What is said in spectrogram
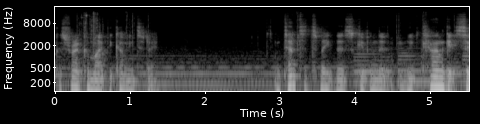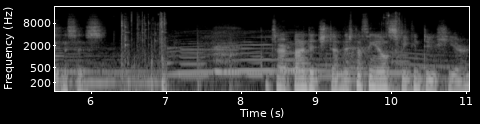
Because Franko might be coming today. I'm tempted to make this given that we can get sicknesses. It's our bandage done. There's nothing else we can do here.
